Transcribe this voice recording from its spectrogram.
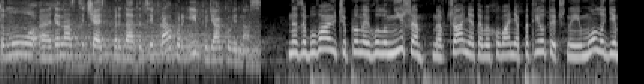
Тому е, для нас це честь передати цей прапор і подяку від нас. Не забуваючи про найголовніше навчання та виховання патріотичної молоді,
